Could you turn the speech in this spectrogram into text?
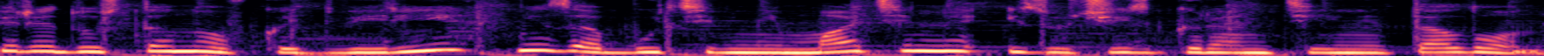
Перед установкой двери не забудьте внимательно изучить гарантийный талон.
